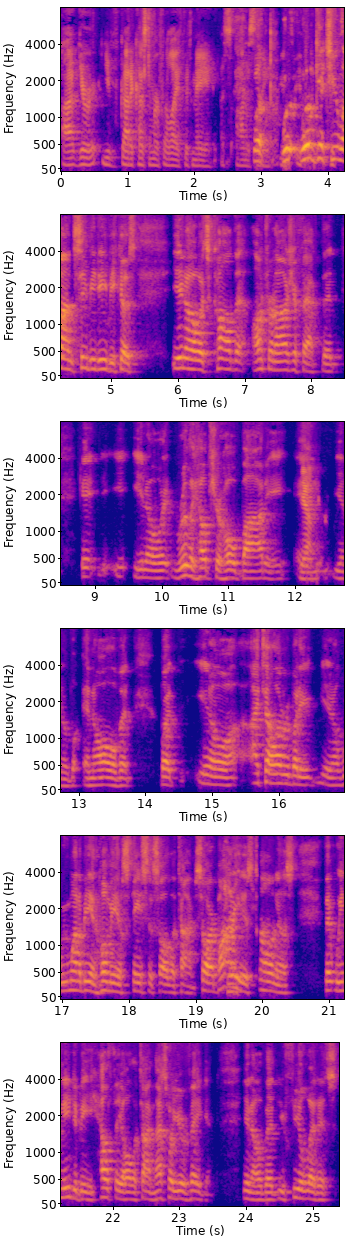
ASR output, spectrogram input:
uh, you're you've got a customer for life with me. Honestly, Well, It's- we'll, it's- we'll get you on CBD because, you know, it's called the entourage effect that it, you know, it really helps your whole body and, Yeah. you know, and all of it. But, you know, I tell everybody, you know, we want to be in homeostasis all the time. So our body Sure. is telling us that we need to be healthy all the time. That's why you're vegan, you know, that you feel that it's,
